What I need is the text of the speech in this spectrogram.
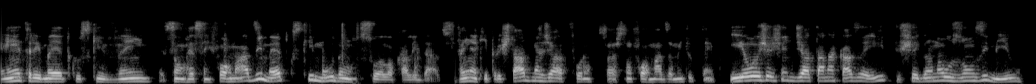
entre médicos que vêm, são recém-formados e médicos que mudam sua localidade. Vêm aqui para o estado, mas já foram, já estão formados há muito tempo. E hoje a gente já está na casa aí, chegando aos 11 mil,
